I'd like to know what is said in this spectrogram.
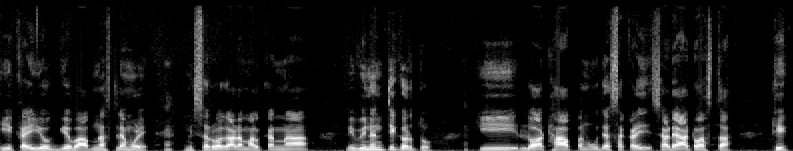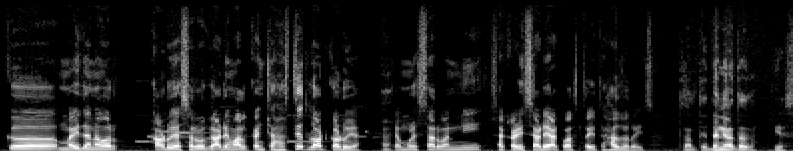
ही काही योग्य बाब नसल्यामुळे हं. मी सर्व गाडा मालकांना मी विनंती करतो की लॉट हा आपण उद्या सकाळी साडेआठ वाजता ठीक मैदानावर काढूया सर्व गाड्या मालकांच्या हस्तेच लॉट काढूया. त्यामुळे सर्वांनी सकाळी साडेआठ वाजता इथं हजर राहायचं. चालते धन्यवाद दादा. येस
